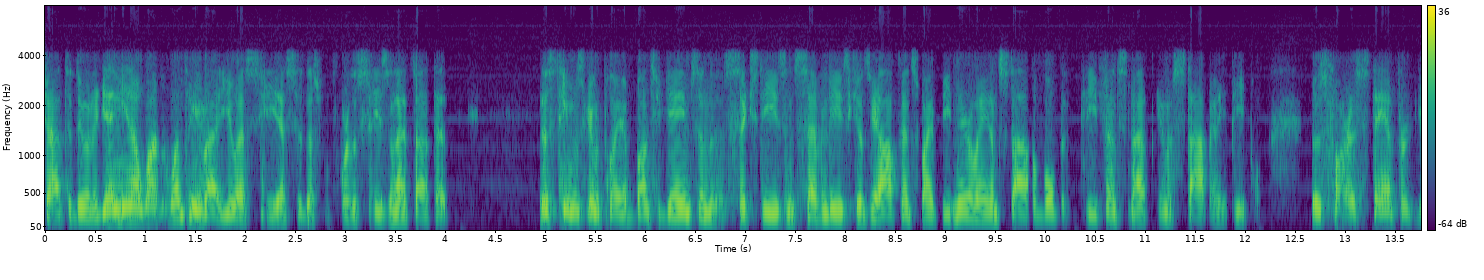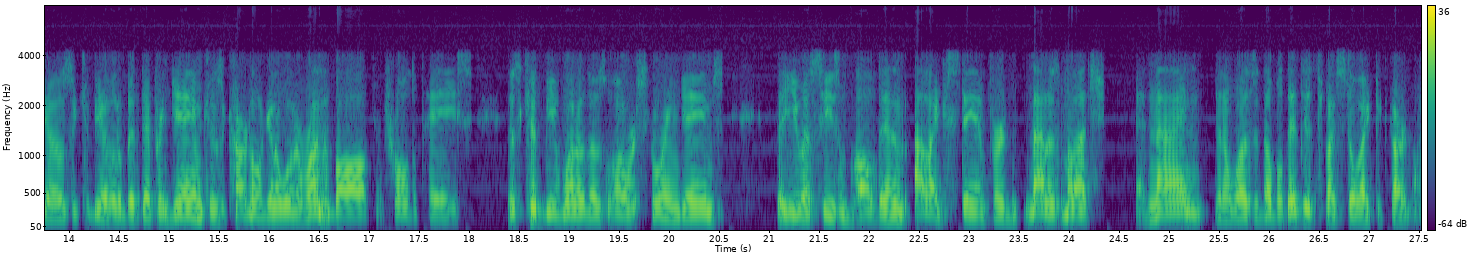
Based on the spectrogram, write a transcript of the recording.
shot to do it again. You know, one, one thing about USC, I said this before the season, I thought that this team was going to play a bunch of games in the 60s and 70s because the offense might be nearly unstoppable, but defense not going to stop any people. But as far as Stanford goes, it could be a little bit different game because the Cardinals are going to want to run the ball, control the pace. This could be one of those lower scoring games that USC is involved in. I like Stanford, not as much at nine than it was at double digits, but I still like the Cardinal.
